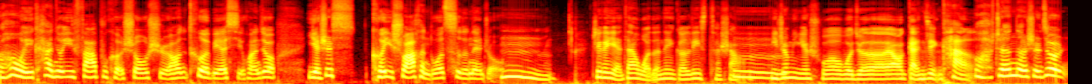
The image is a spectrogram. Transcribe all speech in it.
然后我一看就一发不可收拾，然后就特别喜欢，就也是可以刷很多次的那种。嗯，这个也在我的那个 list 上。嗯，你这么一说，我觉得要赶紧看了。哇，真的是，就是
